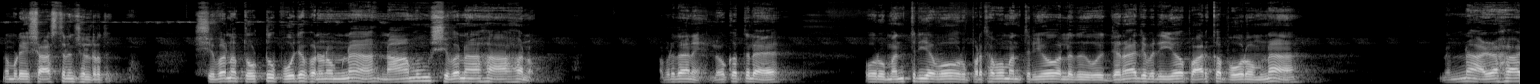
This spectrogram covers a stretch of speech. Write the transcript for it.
நம்முடைய சாஸ்திரம் சொல்கிறது சிவனை தொட்டு பூஜை பண்ணணும்னா நாமும் சிவனாக ஆகணும். அப்படி தானே லோக்கத்தில் ஒரு மந்திரியவோ ஒரு பிரதம மந்திரியோ அல்லது ஒரு ஜனாதிபதியோ பார்க்க போகிறோம்னா நல்லா அழகாக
